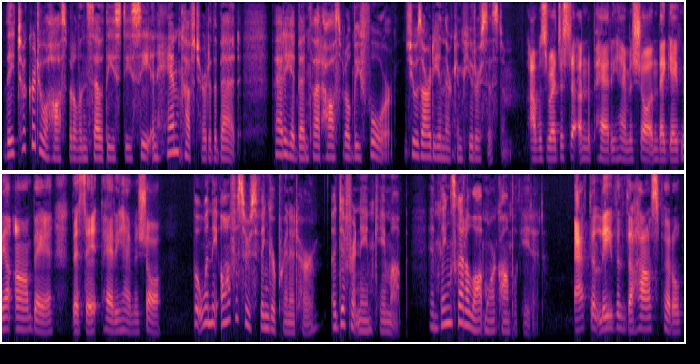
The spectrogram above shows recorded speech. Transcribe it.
They took her to a hospital in Southeast DC and handcuffed her to the bed. Patti had been to that hospital before. She was already in their computer system. I was registered under Patti Hammond Shaw, and they gave me an armband that said Patti Hammond Shaw. But when the officers fingerprinted her, a different name came up, and things got a lot more complicated. After leaving the hospital,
